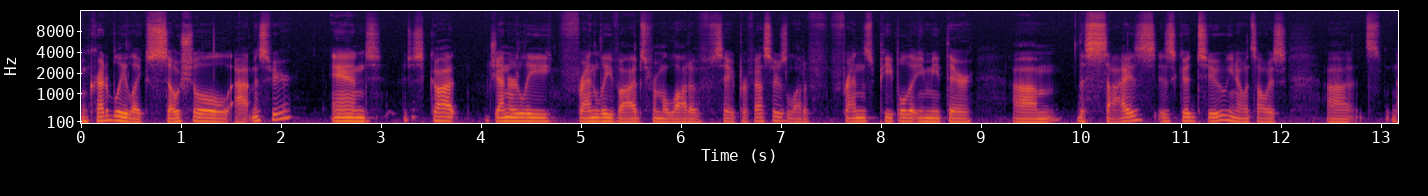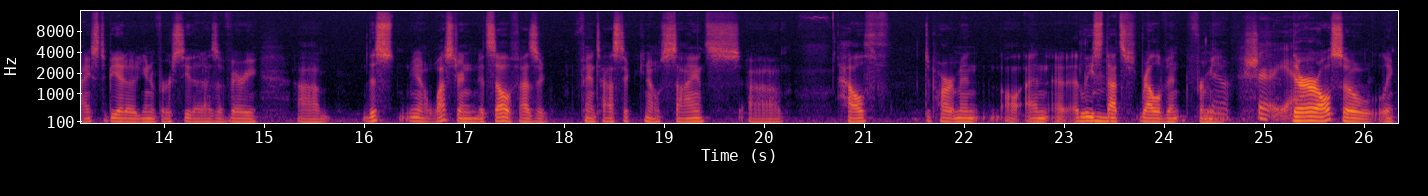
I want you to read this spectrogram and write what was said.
incredibly like social atmosphere, and I just got generally friendly vibes from a lot of say professors, a lot of friends, people that you meet there. Um, the size is good too. You know, it's always uh, it's nice to be at a university that has a very um, this you know Western itself has a fantastic you know science, uh, health department, and uh, at least that's relevant for me. No, for sure, yeah. There are also like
